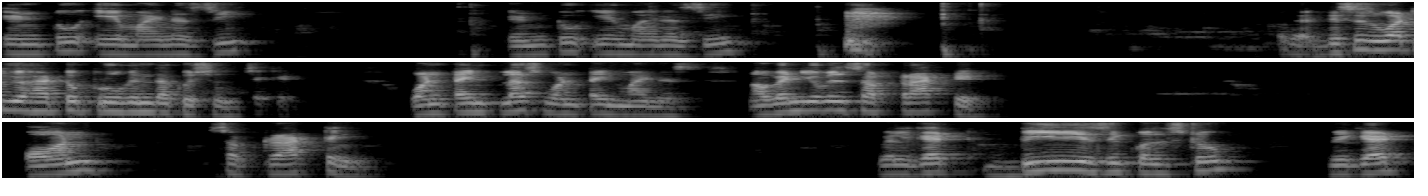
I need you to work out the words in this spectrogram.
into A minus G into A minus G. okay, this is what you had to prove in the question. Check it. One time plus, one time minus. Now when you will subtract it, on subtracting, we'll get B is equals to, we get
